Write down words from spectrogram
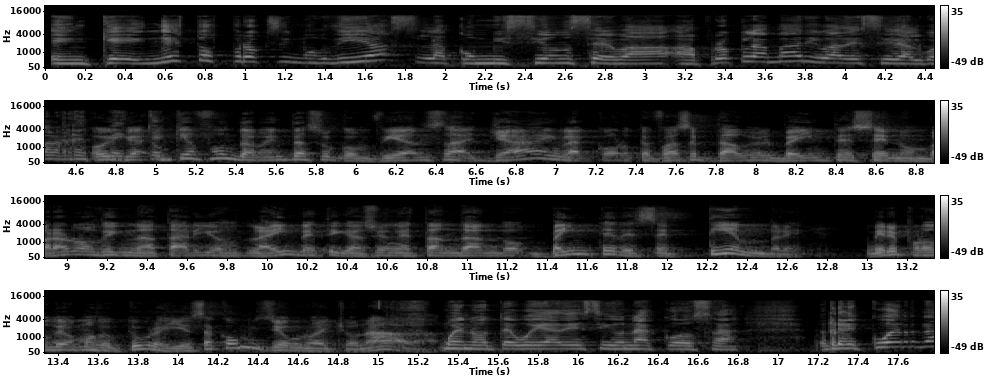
en que en estos próximos días la comisión se va a proclamar y va a decir algo al respecto. Oiga, ¿en qué fundamenta su confianza? Ya en la Corte fue aceptado el 20, se nombraron los dignatarios, la investigación están dando 20 de septiembre. Mire por dónde vamos de octubre y esa comisión no ha hecho nada. Bueno, te voy a decir una cosa. Recuerda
